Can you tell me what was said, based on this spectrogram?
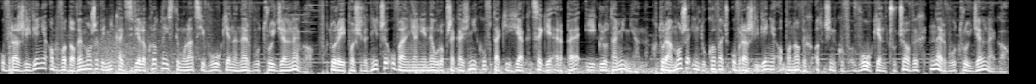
Uwrażliwienie obwodowe może wynikać z wielokrotnej stymulacji włókien nerwu trójdzielnego, w której pośredniczy uwalnianie neuroprzekaźników takich jak CGRP i glutaminian, która może indukować uwrażliwienie oponowych odcinków włókien czuciowych nerwu trójdzielnego.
